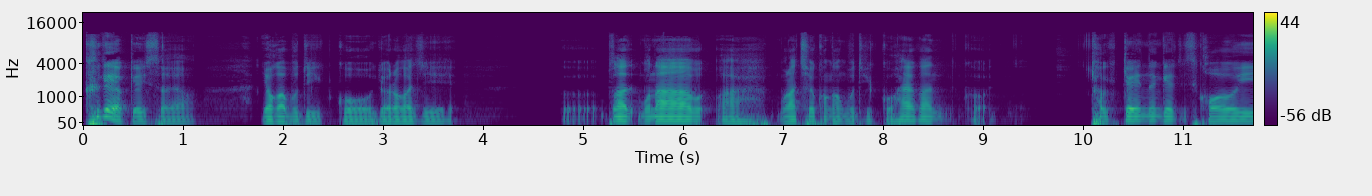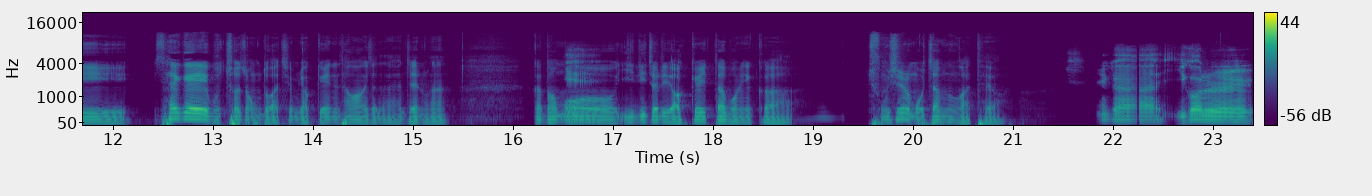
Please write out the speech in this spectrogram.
크게 엮여 있어요. 여가부도 있고 여러 가지 그 문화 문화 아 문화체육관광부도 있고 하여간 그 엮여 있는 게 거의 세 개의 부처 정도가 지금 엮여 있는 상황이잖아요. 현재는 그러니까 너무 이리저리 엮여 있다 보니까 중심을 못 잡는 것 같아요. 그러니까 이거를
